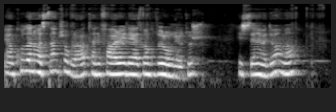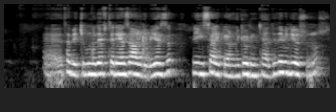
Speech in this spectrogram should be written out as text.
Yani kullanım açısından çok rahat. Hani fareyle yazmak zor oluyordur. Hiç denemedim ama e, tabii ki bunu deftere yazar gibi yazıp bilgisayar ekranında görüntü elde edebiliyorsunuz.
